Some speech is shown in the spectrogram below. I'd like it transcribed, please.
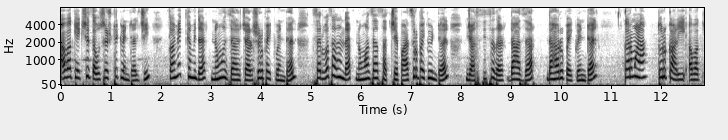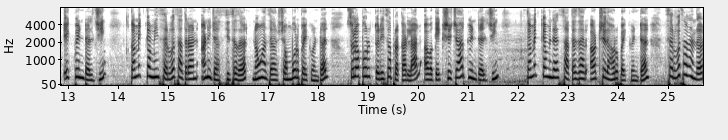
आवक एकशे चौसष्ट क्विंटलची कमीत कमी दर नऊ हजार चारशे रुपये क्विंटल. सर्वसाधारण दर नऊ हजार सातशे पाच रुपये क्विंटल. जास्तीचा दर दहा हजार दहा रुपये क्विंटल. करमाळा तुरकाळी आवक एक क्विंटलची कमीत कमी सर्वसाधारण आणि जास्तीचा दर नऊ हजार शंभर रुपये क्विंटल. सोलापूर तुरीचा प्रकार लाल आवक एकशे चार क्विंटलची कमीत कमी दर सात हजार आठशे दहा रुपये क्विंटल. सर्वसाधारण दर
